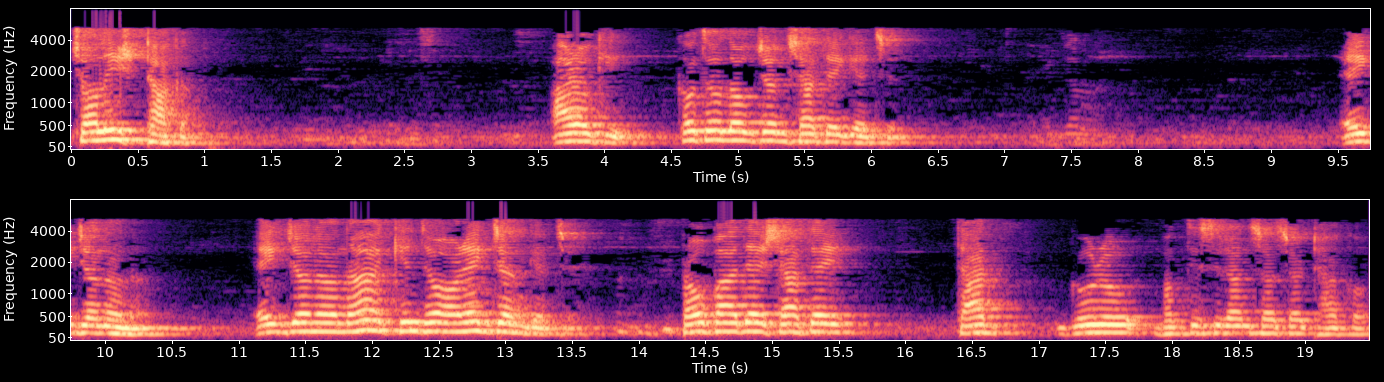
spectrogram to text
চল্লিশ টাকা। আরও কি? কত লোকজন সাথে গেছে একজনও না। একজনও না, কিন্তু অনেকজন গেছে। প্রপাদের সাথে তার গুরু ভক্তি শ্রীরাম সচর ঠাকুর।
